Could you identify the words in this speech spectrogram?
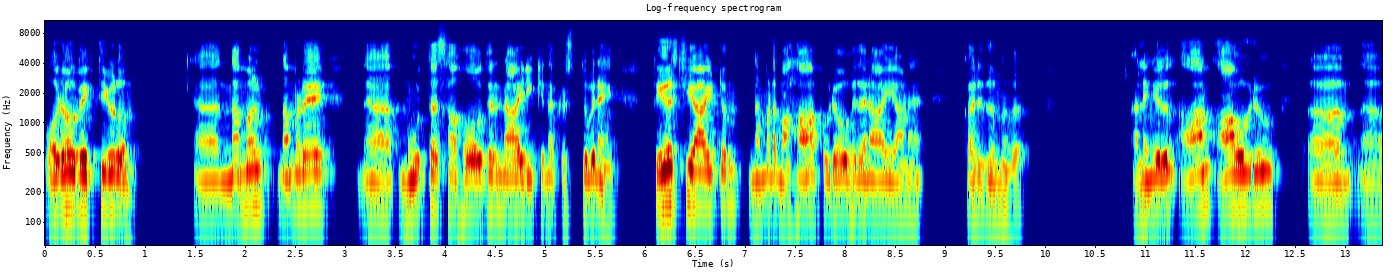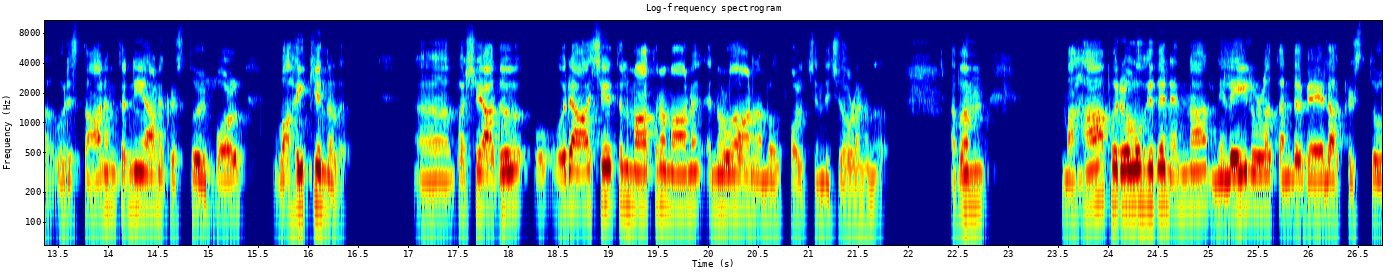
ഓരോ വ്യക്തികളും നമ്മൾ നമ്മുടെ മൂത്ത സഹോദരനായിരിക്കുന്ന ക്രിസ്തുവിനെ തീർച്ചയായിട്ടും നമ്മുടെ മഹാപുരോഹിതനായാണ് കരുതുന്നത്. അല്ലെങ്കിൽ ആ ആ ഒരു ഒരു സ്ഥാനം തന്നെയാണ് ക്രിസ്തു ഇപ്പോൾ വഹിക്കുന്നത്. പക്ഷെ അത് ഒരാശയത്തിൽ മാത്രമാണ് എന്നുള്ളതാണ് നമ്മൾ ഇപ്പോൾ ചിന്തിച്ചു തുടങ്ങുന്നത്. അപ്പം മഹാപുരോഹിതൻ എന്ന നിലയിലുള്ള തന്റെ വേല ക്രിസ്തു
